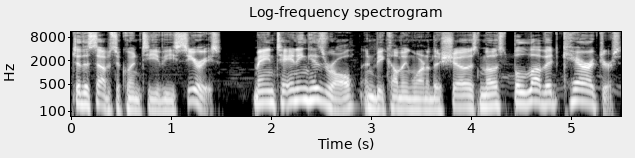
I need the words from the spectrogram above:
to the subsequent TV series, maintaining his role and becoming one of the show's most beloved characters.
